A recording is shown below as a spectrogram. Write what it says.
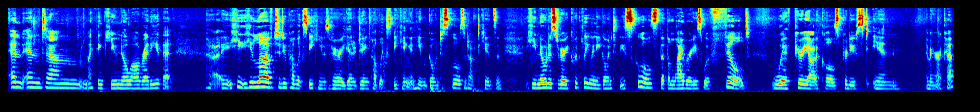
and and um, I think you know already that uh, he he loved to do public speaking. He was very good at doing public speaking, and he would go into schools and talk to kids. And he noticed very quickly when he go into these schools that the libraries were filled with periodicals produced in America,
